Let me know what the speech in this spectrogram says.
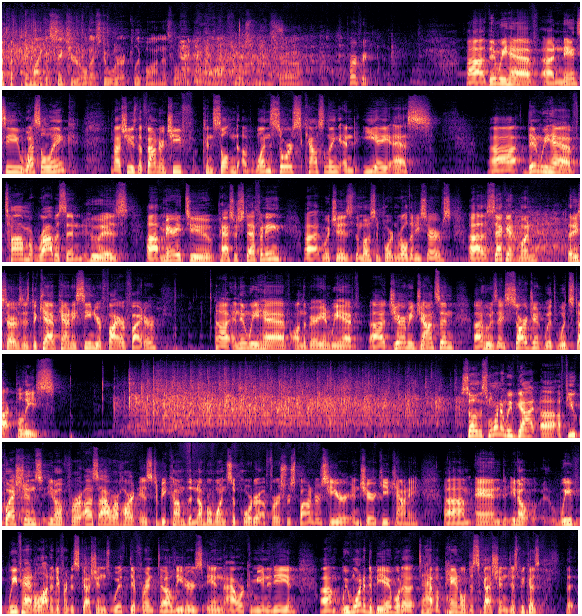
right. and like a six-year-old, I still wear a clip-on. That's what we do in law enforcement. So Perfect. Uh, then we have uh, Nancy Wesselink. Uh, she is the founder and chief consultant of One Source Counseling and EAS. Uh, then we have Tom Robinson, who is uh, married to Pastor Stephanie, uh, which is the most important role that he serves. Uh, the second one that he serves is DeKalb County Senior Firefighter. Uh, and then we have, on the very end, we have Jeremy Johnson, who is a sergeant with Woodstock Police. So this morning we've got uh, a few questions. You know, for us, our heart is to become the number one supporter of first responders here in Cherokee County. Um, and you know, we've we've had a lot of different discussions with different uh, leaders in our community, and um, we wanted to be able to to have a panel discussion just because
